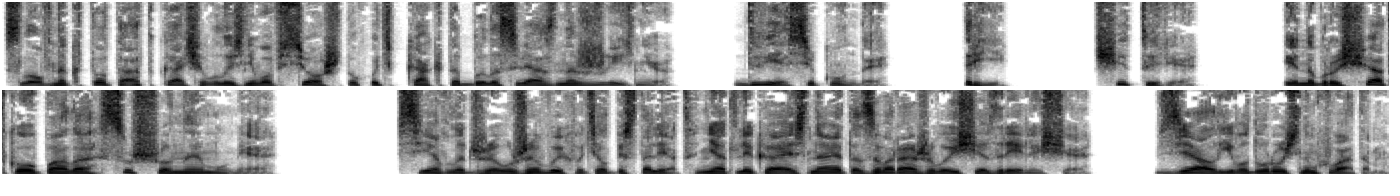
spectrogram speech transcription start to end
словно кто-то откачивал из него все, что хоть как-то было связано с жизнью. Две секунды. Три. Четыре. И на брусчатку упала сушеная мумия. Севлад же уже выхватил пистолет, не отвлекаясь на это завораживающее зрелище. Взял его двуручным хватом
